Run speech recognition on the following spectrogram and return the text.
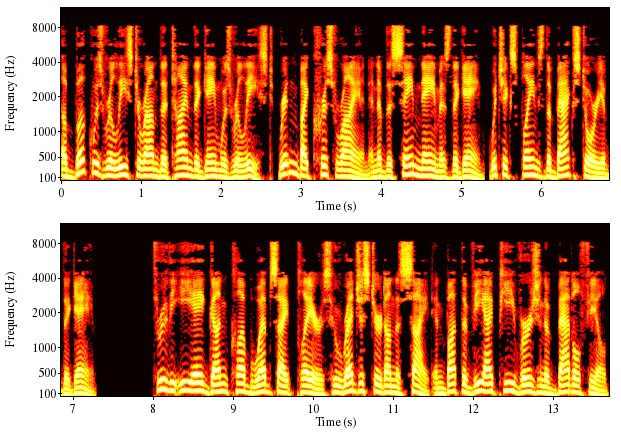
A book was released around the time the game was released, written by Chris Ryan and of the same name as the game, which explains the backstory of the game. Through the EA Gun Club website players who registered on the site and bought the VIP version of Battlefield,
